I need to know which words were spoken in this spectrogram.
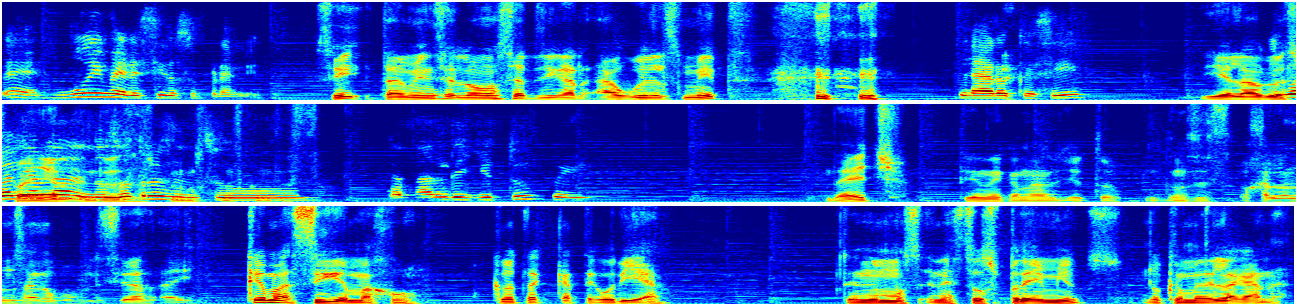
eh, muy merecido su premio. Sí, también se lo vamos a hacer llegar a Will Smith. Claro que sí. Y él habla Igual español. habla de entonces nosotros en nos su canal de YouTube. De hecho, tiene canal de YouTube. Entonces, ojalá nos haga publicidad ahí. ¿Qué más sigue, Majo? ¿Qué otra categoría tenemos en estos premios? Lo que me dé la gana.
